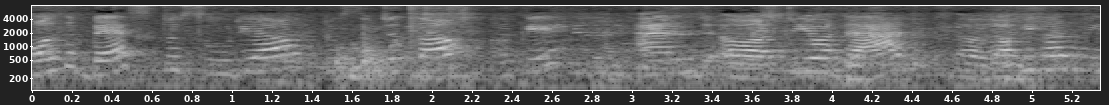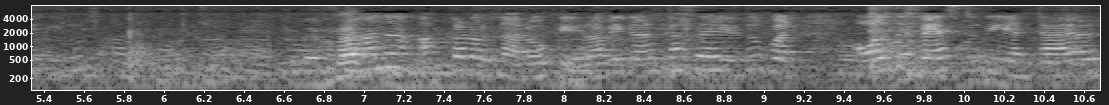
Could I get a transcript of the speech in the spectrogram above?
All the best to Surya to Sujatha okay and to your dad Ravi garu అక్కడ ఉన్నారు. ఓకే రవి గారు కాలేదు but all the best the entire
